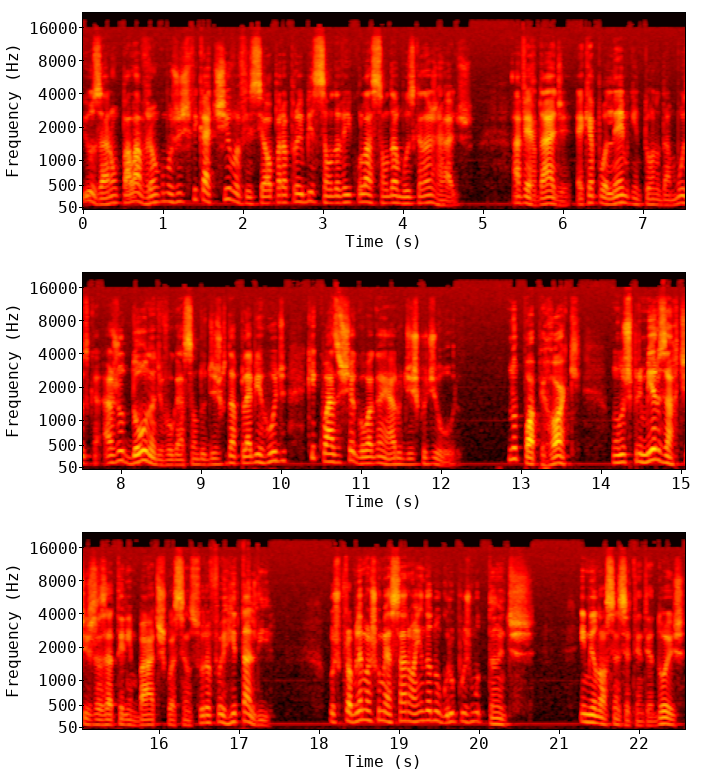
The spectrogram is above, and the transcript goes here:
e usaram o palavrão como justificativa oficial para a proibição da veiculação da música nas rádios. A verdade é que a polêmica em torno da música ajudou na divulgação do disco da Plebe Hood, que quase chegou a ganhar o disco de ouro. No pop rock, um dos primeiros artistas a ter embates com a censura foi Rita Lee. Os problemas começaram ainda no grupo Os Mutantes. Em 1972,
